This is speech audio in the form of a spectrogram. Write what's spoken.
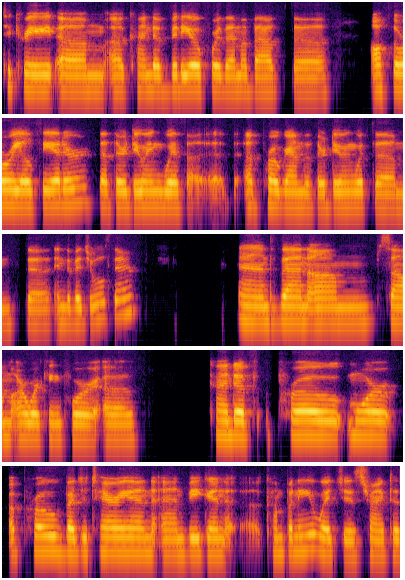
to create um, a kind of video for them about the authorial theater that they're doing with a, a program that they're doing with um, the individuals there. And then um, some are working for a kind of pro more a pro vegetarian and vegan uh, company which is trying to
